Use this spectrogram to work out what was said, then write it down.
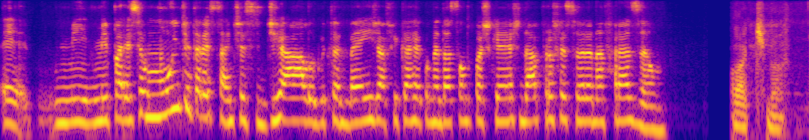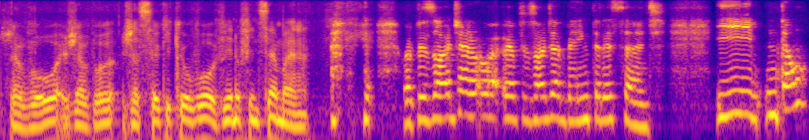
é, me, me pareceu muito interessante esse diálogo também. Já fica a recomendação do podcast da professora Ana Frazão. Ótimo. Já vou, já vou, já sei o que, que eu vou ouvir no fim de semana. o episódio é, o episódio é bem interessante. E então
